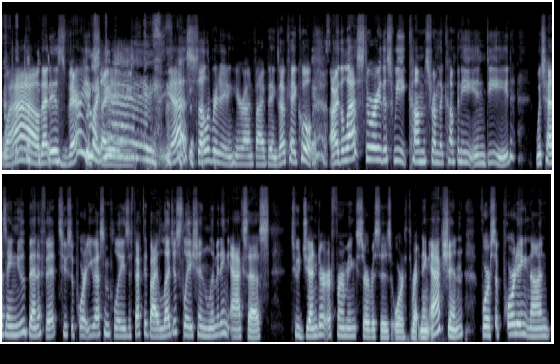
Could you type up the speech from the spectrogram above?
Wow, that is very exciting. Like, yes, celebrating here on Five Things. Okay, cool. Yes. All right, the last story this week comes from the company Indeed, which has a new benefit to support U.S. employees affected by legislation limiting access to gender affirming services or threatening action for supporting non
